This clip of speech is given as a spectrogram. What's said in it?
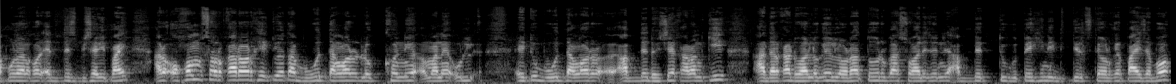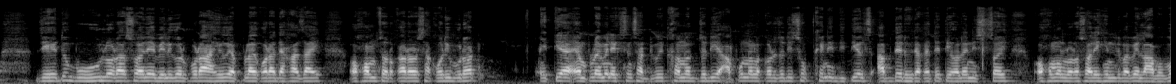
আপোনালোকৰ এড্ৰেছ বিচাৰি পায়। আৰু অসম চৰকাৰৰ সেইটো এটা বহুত ডাঙৰ লক্ষণীয় মানে এইটো বহুত ডাঙৰ আপডেট হৈছে। কাৰণ কি আধাৰ কাৰ্ড হোৱাৰ লগে ল'ৰাটোৰ বা ছোৱালীজনীৰ আপডেটটো গোটেইখিনি ডিটেইলছ তেওঁলোকে পাই যাব। যিহেতু বহু ল'ৰা ছোৱালীয়ে বেলেগৰ পৰা আহিও এপ্লাই কৰা দেখা যায়। অসম চৰকাৰৰ চাকৰিবোৰত। এতিয়া এমপ্লয়মেণ্ট এক্সচেঞ্জ চাৰ্টিফিকেটখনত যদি আপোনালোকৰ যদি চবখিনি ডিটেইলছ আপডেট হৈ থাকে তেতিয়াহ'লে নিশ্চয় অসমৰ ল'ৰা ছোৱালীখিনিৰ বাবে লাভ হ'ব।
